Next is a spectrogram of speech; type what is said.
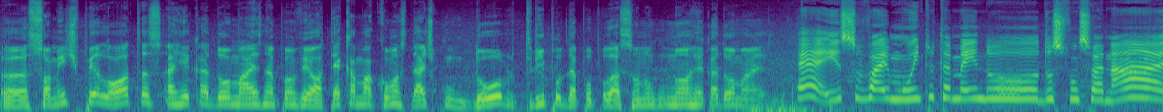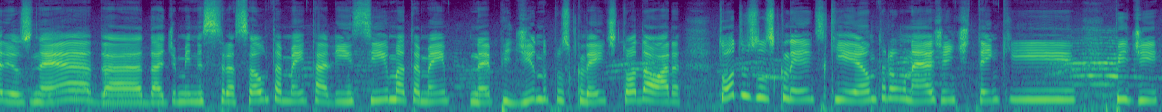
uh, somente Pelotas arrecadou mais na Panvel. Até Camacô, uma cidade com o dobro, triplo da população, não, não arrecadou mais. Né? É, isso vai muito também do, dos funcionários, né? Da, da, administração também tá ali em cima também, né? Pedindo para os clientes toda hora. Todos os clientes que entram, né? A gente tem que pedir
